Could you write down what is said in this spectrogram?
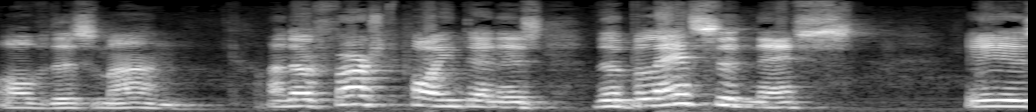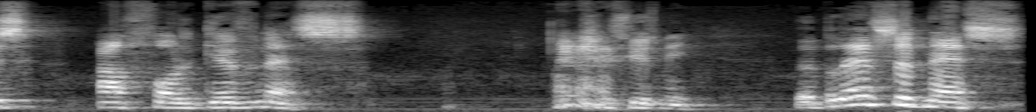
of this man. And our first point then is the blessedness is a forgiveness. Excuse me. The blessedness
